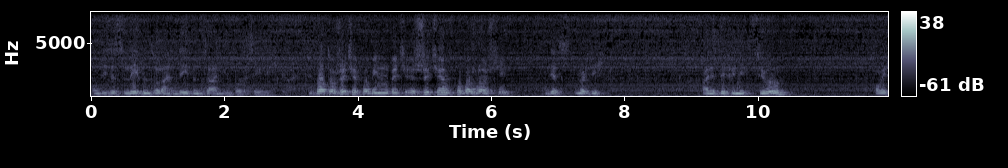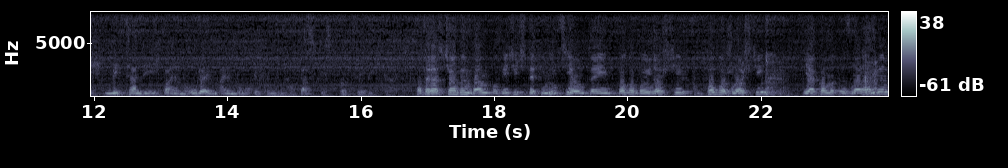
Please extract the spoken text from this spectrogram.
Und dieses Leben soll ein Leben sein in Gottseligkeit. Bo to życie powinno być życiem w pobożności. Jetzt möchte ich eine Definition euch mitteilen, die ich bei einem Bruder in einem Buch gefunden habe. Was ist Gottseligkeit? A teraz chciałbym Wam powiedzieć definicję tej bogobojności, pobożności, jaką znalazłem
